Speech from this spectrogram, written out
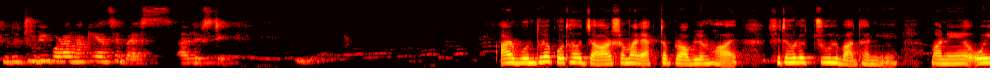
শুধু চুড়ি পরা বাকি আছে ব্যাস আর লিপস্টিক আর বন্ধুরা কোথাও যাওয়ার সময় একটা প্রবলেম হয়, সেটা হলো চুল বাঁধা নিয়ে। মানে ওই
